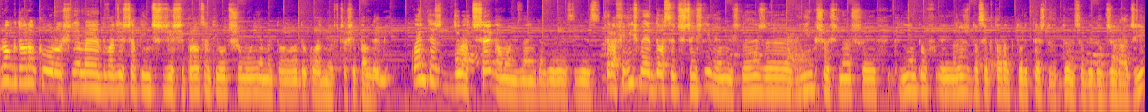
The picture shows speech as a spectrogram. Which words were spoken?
rok do roku rośniemy 25-30% i utrzymujemy to dokładnie w czasie pandemii. Powiem też, dlaczego moim zdaniem tak jest, jest. Trafiliśmy dosyć szczęśliwie, myślę, że większość naszych klientów należy do sektora, który też sobie dobrze radzi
